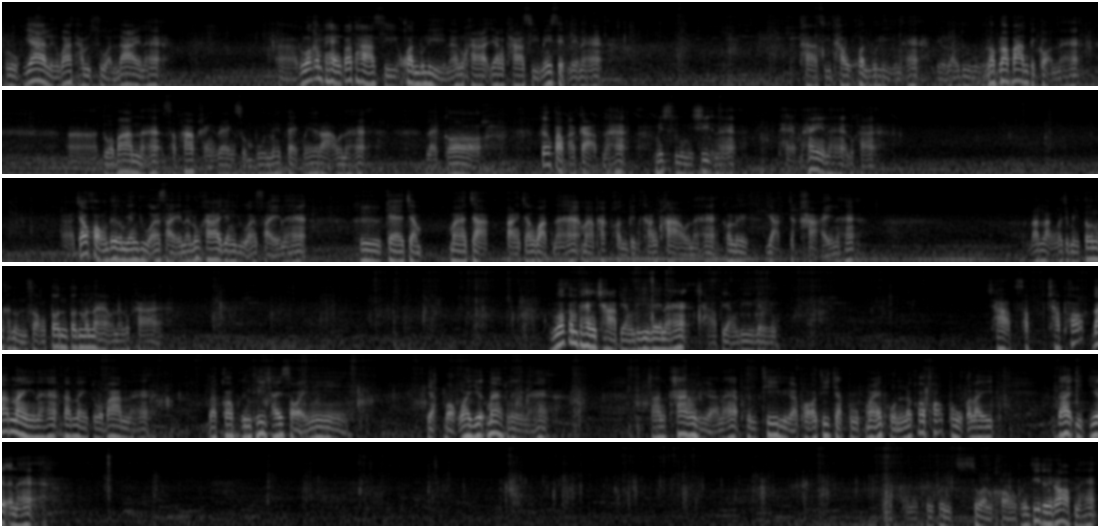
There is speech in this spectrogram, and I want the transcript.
ปลูกหญ้าหรือว่าทำสวนได้นะฮะอ่ารั้วกำแพงก็ทาสีควันบุหรี่นะลูกค้ายังทาสีไม่เสร็จเลยนะฮะทาสีเทาควันบุหรี่นะฮะเดี๋ยวเราดูรอบๆบบ้านไปก่อนนะฮะอ่าตัวบ้านนะฮะสภาพแข็งแรงสมบูรณ์ไม่แตกไม่ร้าวนะฮะ และก็เครื่องปรับอากาศนะฮะมิซูมิชินะฮะแถมให้นะฮะลูกค้าอ่าเจ้าของเดิมยังอยู่อาศัยนะลูกค้ายังอยู่อาศัยนะฮะคือแกจะมาจากต่างจังหวัดนะฮะมาพักผ่อนเป็นครั้งคราวนะฮะก็เลยอยากจะขายนะฮะด้านหลังก็จะมีต้นขนุนสองต้นต้นมะนาวนะลูกค้า รั้วกำแพงฉาบอย่างดีเลยนะฮะ ฉาบอย่างดีเลย ฉาบเฉพาะด้านในนะฮะ ด้านในตัวบ้านนะฮะ แล้วก็พื้นที่ใช้สอยนี่ อยากบอกว่าเยอะมากเลยนะฮะด้านข้างเหลือนะฮะ พื้นที่เหลือพอที่จะปลูกไม้ผลแล้วก็เพาะปลูกอะไรได้อีกเยอะนะฮะ อั นี้คือเป็นส่วนของพื้นที่โดยรอบนะฮะ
